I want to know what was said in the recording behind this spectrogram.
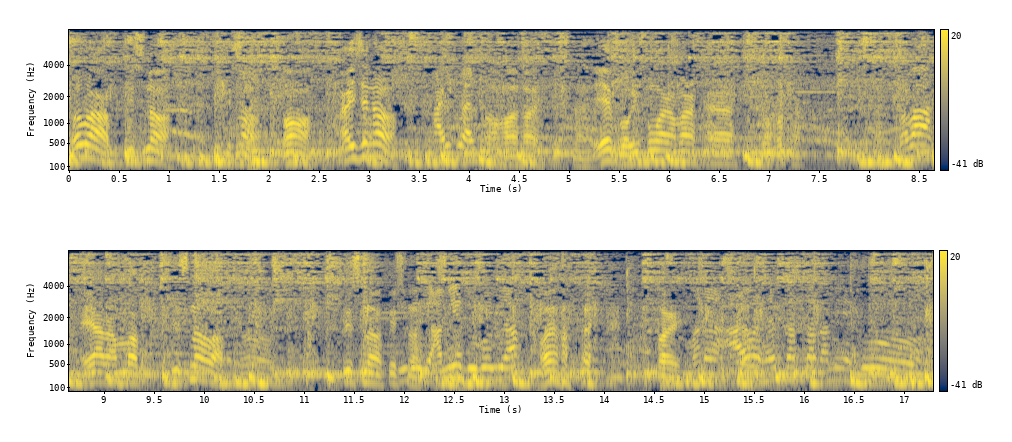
অ বাপ কৃষ্ণ কৃষ্ণ অ আহিছে ন হয় হয় কৃষ্ণ এই বগী কুমাৰ আমাৰ। বাবা এয়া ৰাম বাপ কৃষ্ণ বাপ কৃষ্ণ কৃষ্ণ আমিয়ে দুবৰীয়া হয় হয় হয় মানে হেড যাত্ৰাত আমি একো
